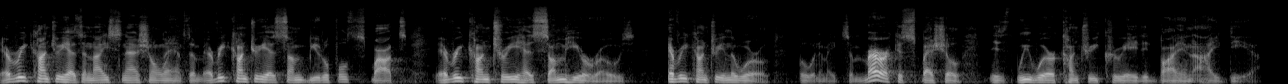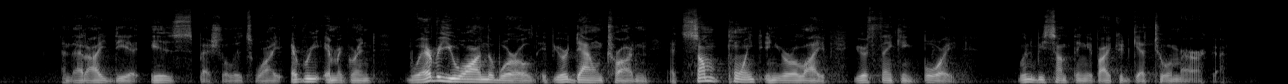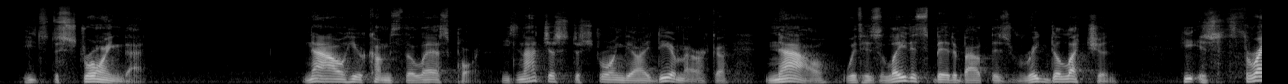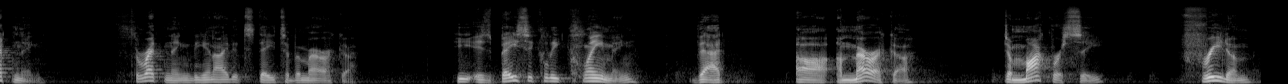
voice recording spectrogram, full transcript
Every country has a nice national anthem. Every country has some beautiful spots. Every country has some heroes. Every country in the world. But what makes America special is we were a country created by an idea. And that idea is special. It's why every immigrant, wherever you are in the world, if you're downtrodden, at some point in your life, you're thinking, boy, wouldn't it be something if I could get to America? He's destroying that. Now, here comes the last part. He's not just destroying the idea America. Now, with his latest bid about this rigged election, he is threatening, threatening the United States of America. He is basically claiming that uh, America, democracy, freedom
